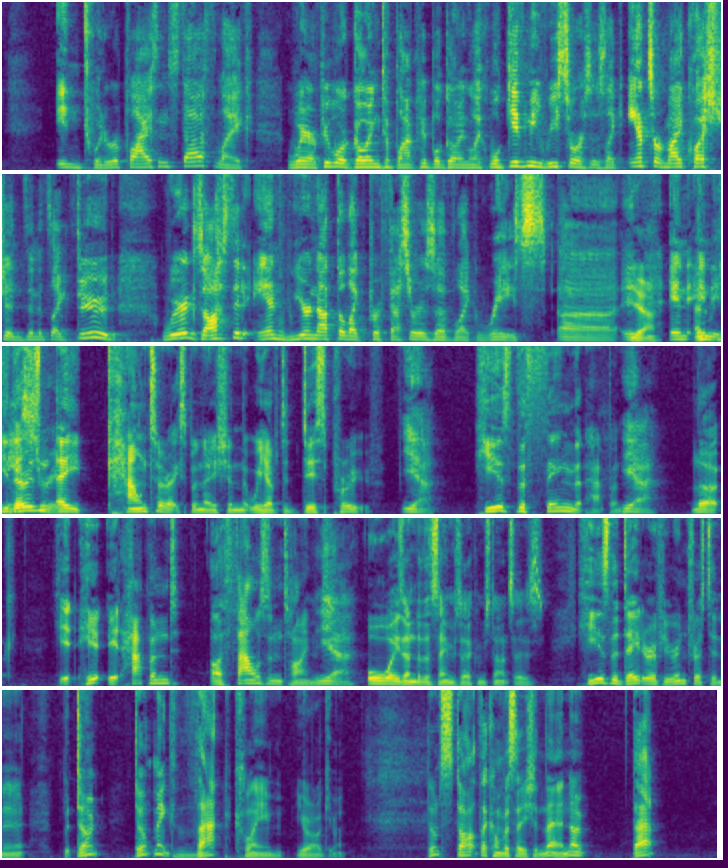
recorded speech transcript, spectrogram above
in twitter replies and stuff like where people are going to black people going like well give me resources like answer my questions and it's like dude we're exhausted and we're not the like professors of like race uh in, Yeah. in, And in there isn't a counter explanation that we have to disprove. yeah Here's the thing that happened. yeah Look, it it, it happened a thousand times. Yeah. Always under the same circumstances. Here's the data if you're interested in it, but don't don't make that claim your argument. Don't start the conversation there. No, that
